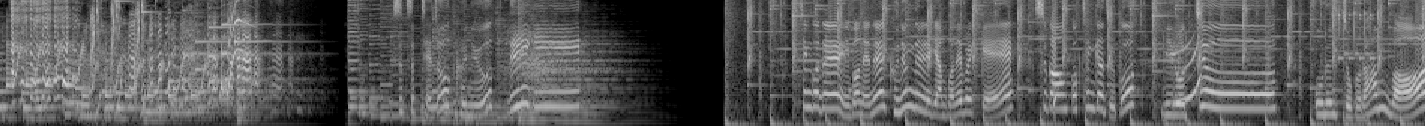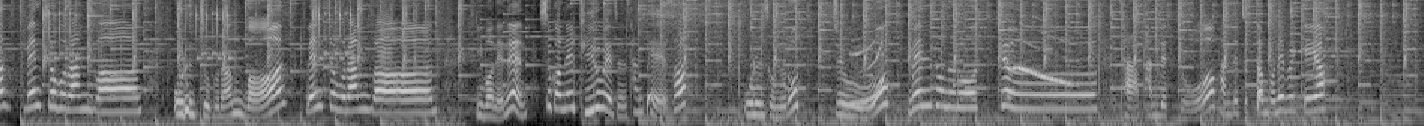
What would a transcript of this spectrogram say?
쓱쓱 제조 근육 늘리기. 친구들 이번에는 근육 늘리기 한번 해볼게. 수건 꼭 챙겨주고 위로 쭉 오른쪽으로 한번 왼쪽으로 한번 오른쪽으로 한번 왼쪽으로 한번 이번에는 수건을 뒤로 해준 상태에서 오른손으로 쭉 왼손으로 쭉 자, 반대쪽, 반대쪽도 한번 해볼게요.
